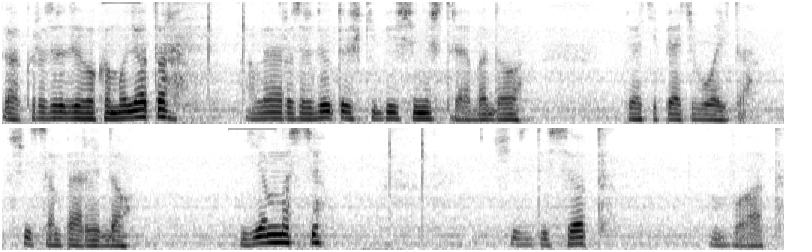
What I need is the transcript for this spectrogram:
Так, розрядив акумулятор, але розрядив трішки більше, ніж треба, до 5,5 вольта. 6 ампер віддав ємності 60 Вт.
